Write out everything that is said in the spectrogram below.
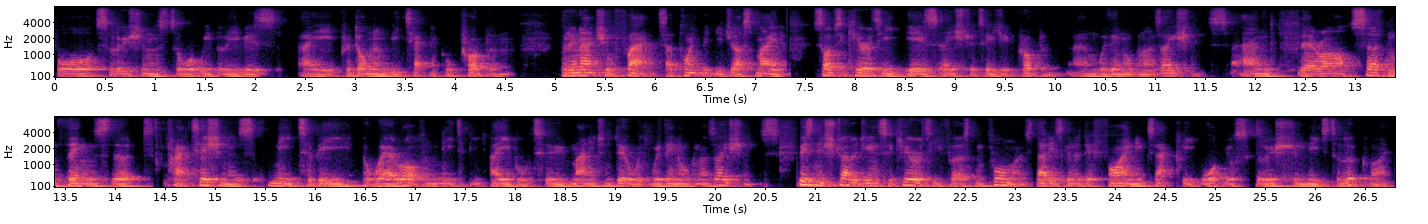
for solutions to what we believe is a predominantly technical problem. But in actual fact, a point that you just made, cybersecurity is a strategic problem um, within organizations. And there are certain things that practitioners need to be aware of and need to be able to manage and deal with within organizations. Business strategy and security, first and foremost, that is going to define exactly what your solution needs to look like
